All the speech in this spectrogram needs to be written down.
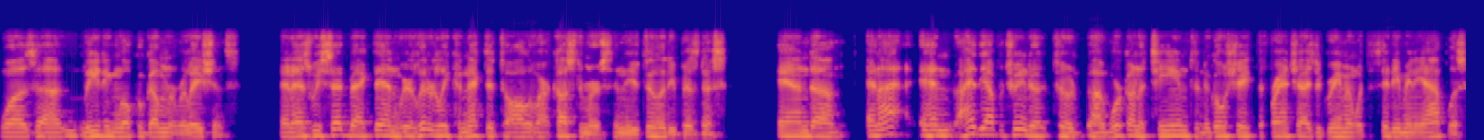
was uh, leading local government relations. And as we said back then, we are literally connected to all of our customers in the utility business. And um, and I and I had the opportunity to to uh, work on a team to negotiate the franchise agreement with the city of Minneapolis.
